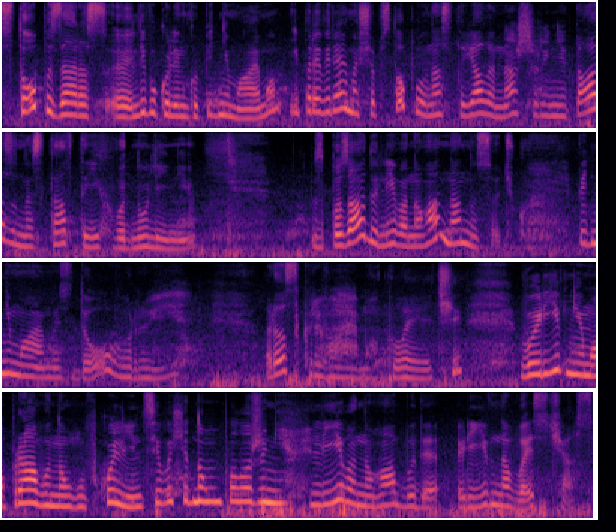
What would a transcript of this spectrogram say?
Стопи зараз е, ліву колінку піднімаємо і перевіряємо, щоб стопи у нас стояли на ширині тазу, не ставте їх в одну лінію. Позаду ліва нога на носочку. Піднімаємось догори, розкриваємо плечі, вирівнюємо праву ногу в колінці в вихідному положенні, ліва нога буде рівна весь час.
